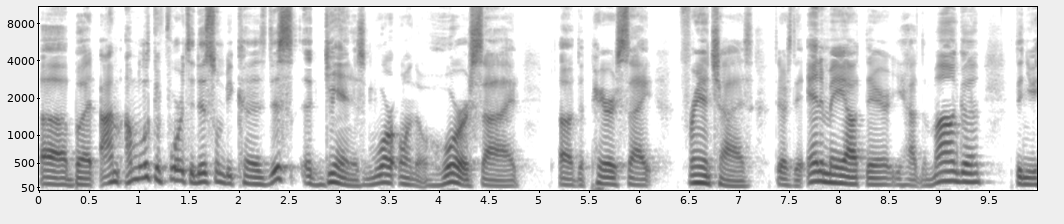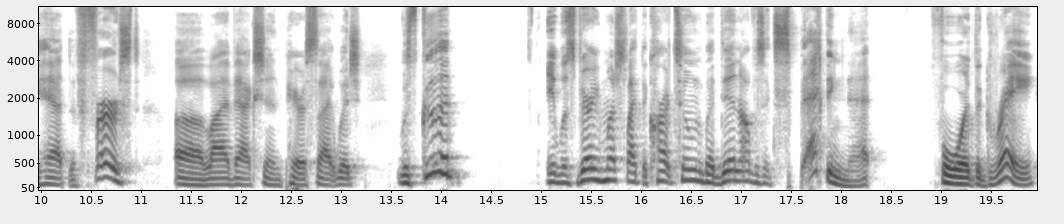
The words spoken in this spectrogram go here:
Uh, but I'm, I'm looking forward to this one because this, again, is more on the horror side of the Parasyte franchise. There's the anime out there, you have the manga, then you had the first uh, live action Parasyte, which was good. It was very much like the cartoon, but then I was expecting that for the Grey.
